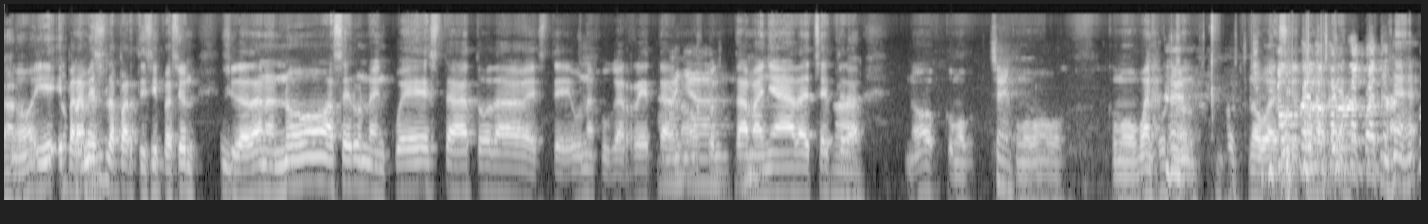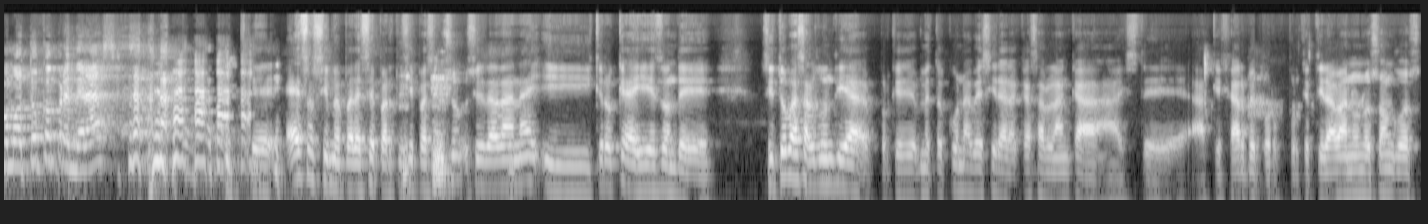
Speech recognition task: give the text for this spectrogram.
¿no? Y, para mí eso es la participación ciudadana, no hacer una encuesta, toda este, una jugarreta, ¿no? Con tamañada, etcétera, ¿no? Como, como como bueno, no, voy a decir como, como, tú comprenderás. Eso sí me parece participación ciudadana y creo que ahí es donde, si tú vas algún día, porque me tocó una vez ir a la Casa Blanca a, este, a quejarme por, porque tiraban unos hongos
